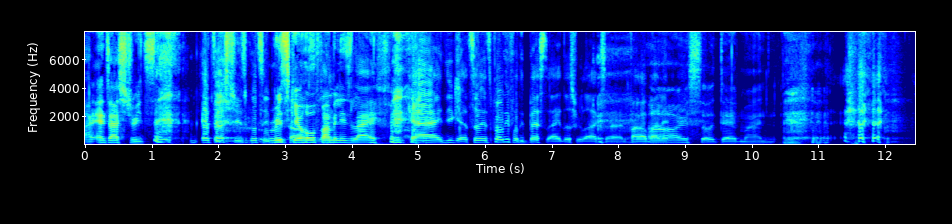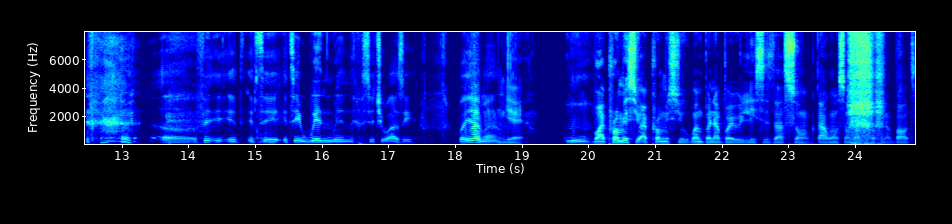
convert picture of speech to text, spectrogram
And enter streets, enter streets, go to risk your house, whole like, family's life. guy, you get so it's probably for the best. I just relax and power about it. oh, you're so dead, man. uh, it, it, it's a it's a win-win situation. But yeah, man. yeah, Mm. but I promise you, I promise you, when Burna Boy releases that song, that one song I was talking about,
